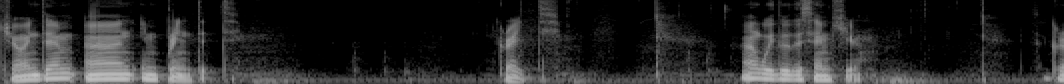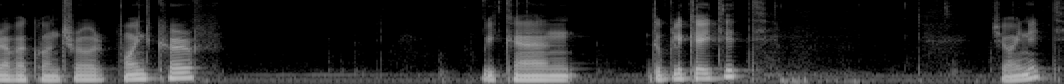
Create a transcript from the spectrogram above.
join them and imprint it. Great. And we do the same here. So grab a control point curve. We can duplicate it, join it.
